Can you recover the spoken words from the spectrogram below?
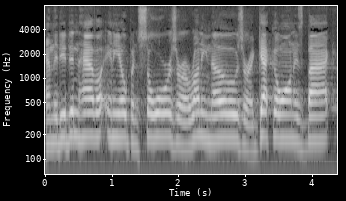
and that he didn't have any open sores or a runny nose or a gecko on his back,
